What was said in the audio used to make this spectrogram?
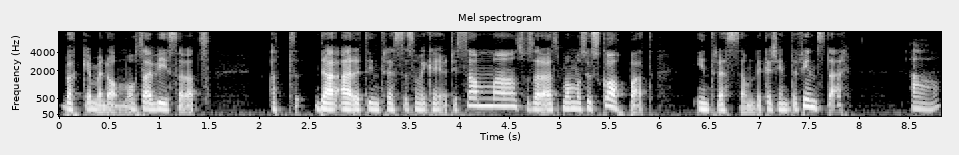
böcker med dem och så visar att, att det är ett intresse som vi kan göra tillsammans. Och så här, så man måste ju skapa ett intresse om det kanske inte finns där. Ja.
